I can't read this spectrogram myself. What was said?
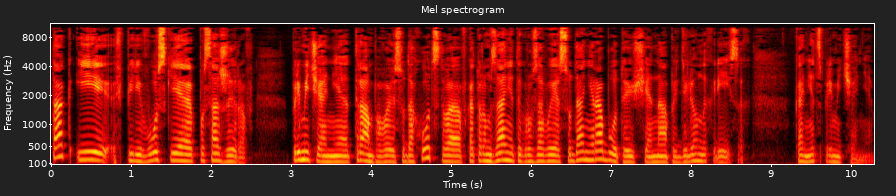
так и в перевозке пассажиров. Примечание «Трамповое судоходство», в котором заняты грузовые суда, не работающие на определенных рейсах. Конец примечания.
